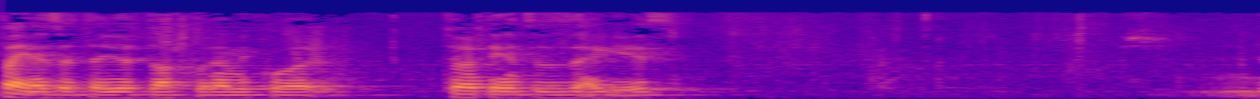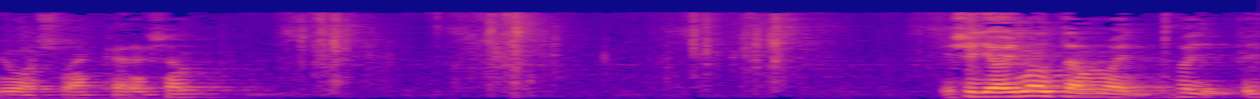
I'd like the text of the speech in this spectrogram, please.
fejezete jött akkor, amikor történt ez az egész. Gyors megkeresem. És ugye, ahogy mondtam, hogy, hogy, hogy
